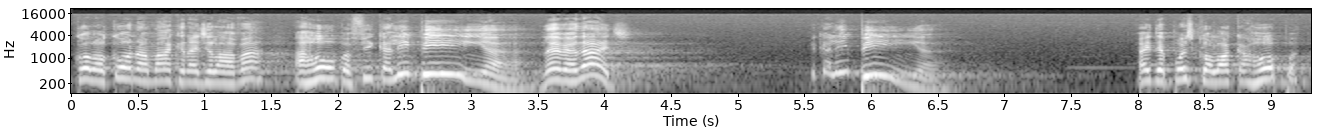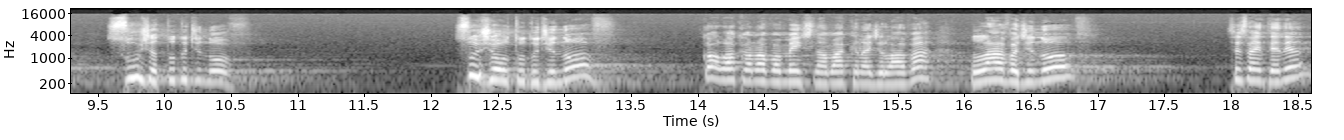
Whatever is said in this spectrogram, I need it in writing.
colocou na máquina de lavar, a roupa fica limpinha, não é verdade? Fica limpinha. Aí depois coloca a roupa, suja tudo de novo. Sujou tudo de novo, coloca novamente na máquina de lavar, lava de novo. Você está entendendo?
